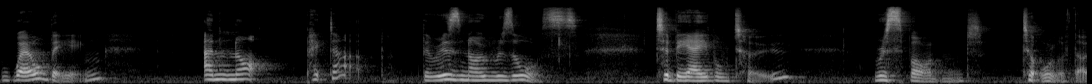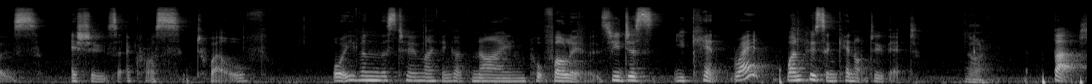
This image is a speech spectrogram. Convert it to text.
well being, are not picked up. There is no resource to be able to respond to all of those issues across 12 or even this term i think of nine portfolios you just you can't right one person cannot do that No. but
